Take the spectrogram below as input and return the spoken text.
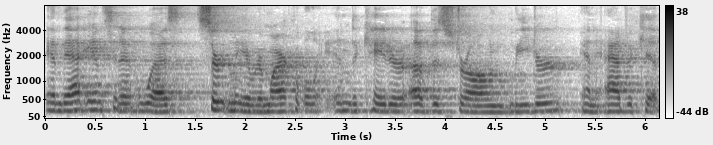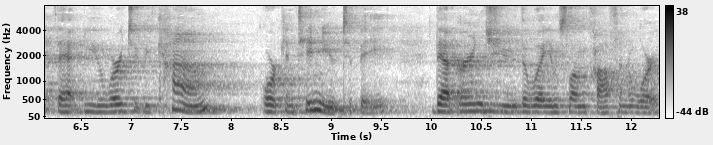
And that incident was certainly a remarkable indicator of the strong leader and advocate that you were to become, or continue to be, that earned you the William Sloane Coffin Award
